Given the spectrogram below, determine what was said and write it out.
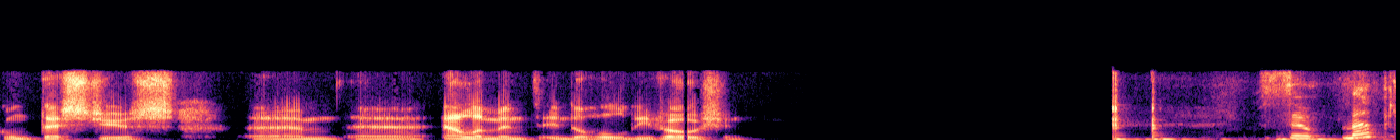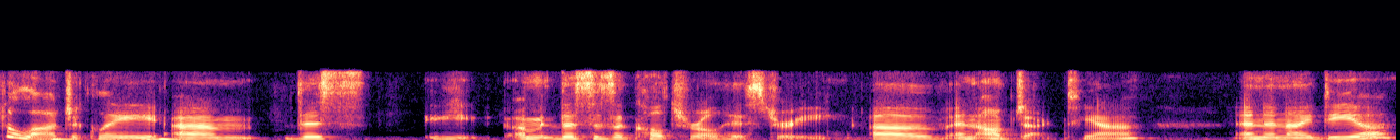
contentious um, uh, element in the whole devotion. So methodologically, um, this I mean, this is a cultural history of an object, yeah, and an idea.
